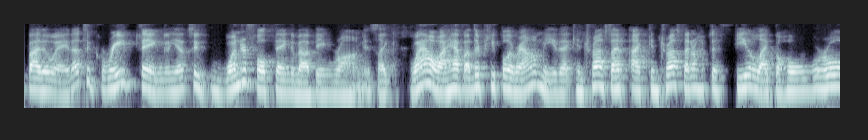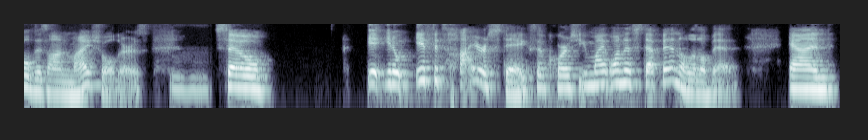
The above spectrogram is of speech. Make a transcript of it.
by the way. That's a great thing. That's a wonderful thing about being wrong. It's like, wow, I have other people around me that can trust. I, I can trust. I don't have to feel like the whole world is on my shoulders. Mm-hmm. So, it, you know, if it's higher stakes, of course, you might want to step in a little bit and,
